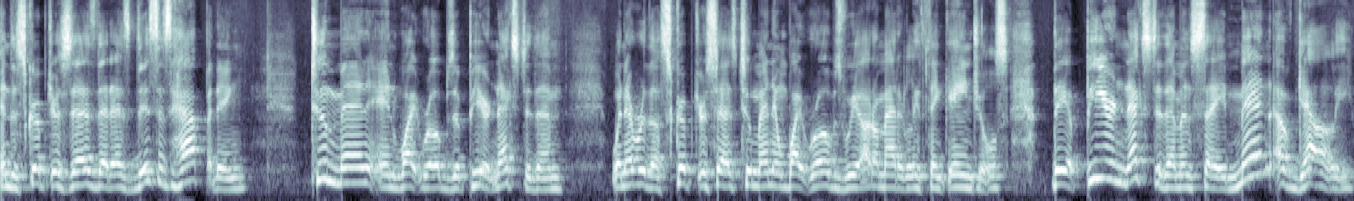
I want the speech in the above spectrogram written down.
And the scripture says that as this is happening, two men in white robes appear next to them. Whenever the scripture says two men in white robes, we automatically think angels. They appear next to them and say, Men of Galilee,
